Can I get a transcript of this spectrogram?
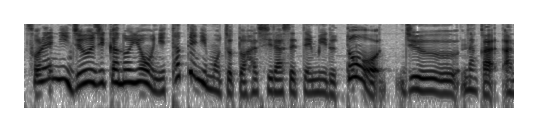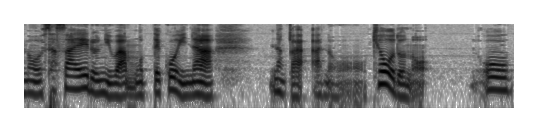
それに十字架のように縦にもちょっと走らせてみると、十、なんか、あの、支えるにはもってこいな、なんか、あの、強度の大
